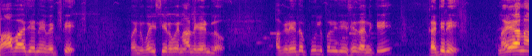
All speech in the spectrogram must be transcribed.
బాబాజీ అనే వ్యక్తి పని వయసు ఇరవై నాలుగేండ్లు అక్కడ ఏదో కూలి పని చేసేదానికి కదిరి నయానా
